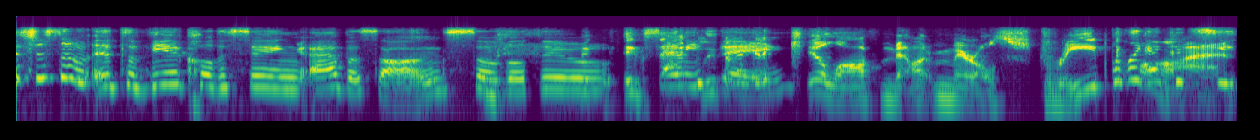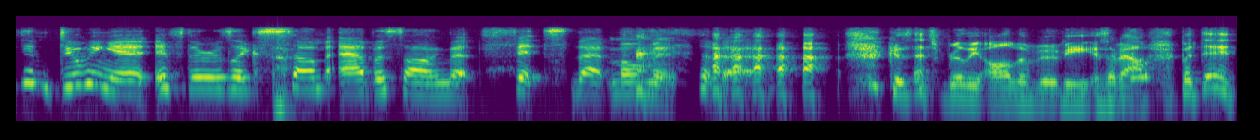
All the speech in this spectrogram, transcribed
It's just a it's a vehicle to sing ABBA songs, so they'll do exactly they're gonna kill off Mer- Meryl Streep But like Come I could on. see them doing it if there was like some ABBA song that fits that moment to that. because that's really all the movie is about. But then,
